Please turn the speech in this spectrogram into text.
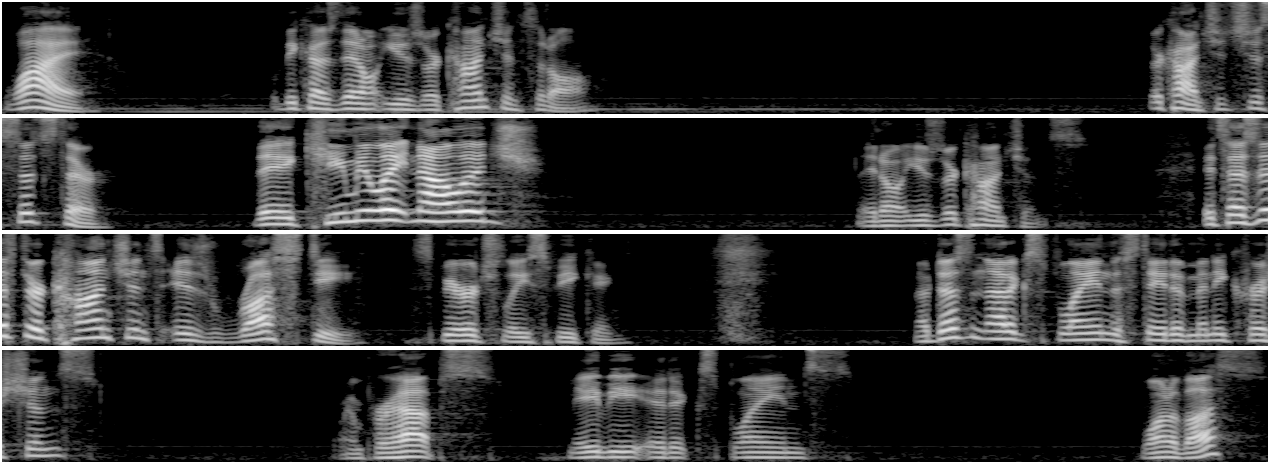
Why? Because they don't use their conscience at all. Their conscience just sits there. They accumulate knowledge, they don't use their conscience. It's as if their conscience is rusty, spiritually speaking. Now, doesn't that explain the state of many Christians? And perhaps, maybe it explains one of us?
